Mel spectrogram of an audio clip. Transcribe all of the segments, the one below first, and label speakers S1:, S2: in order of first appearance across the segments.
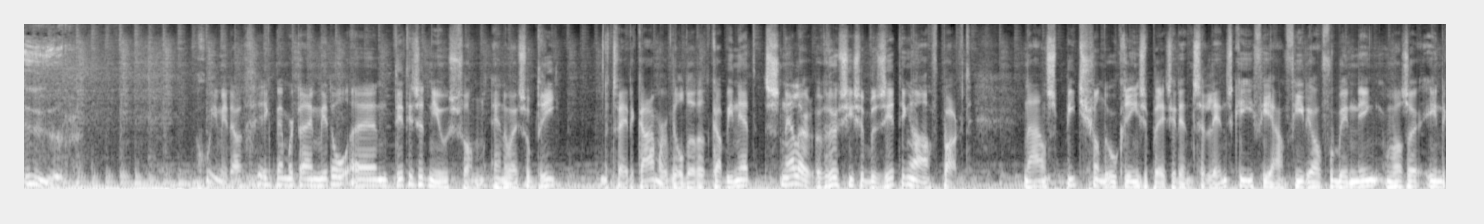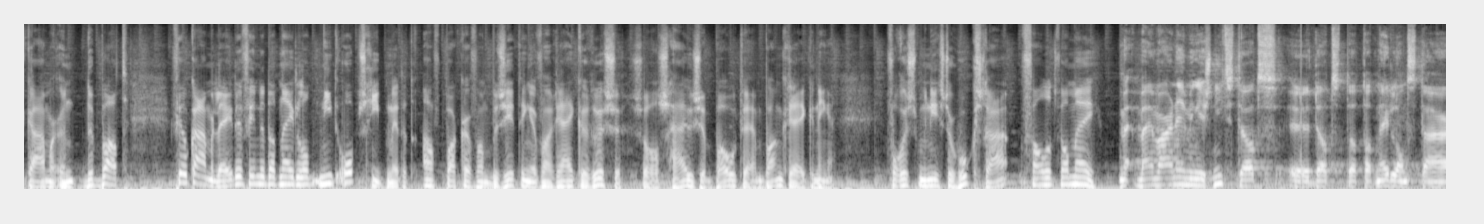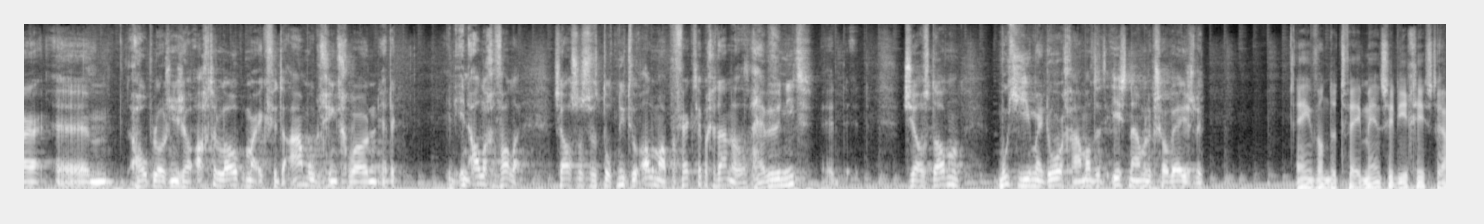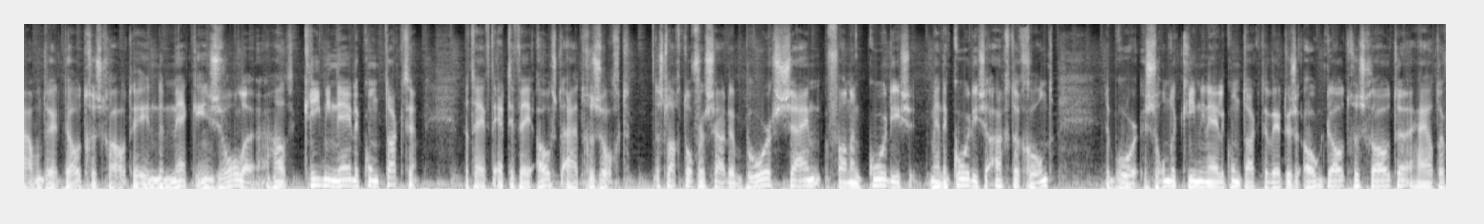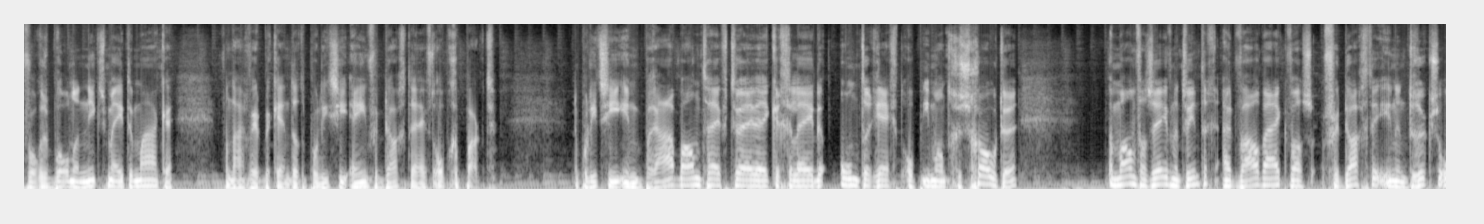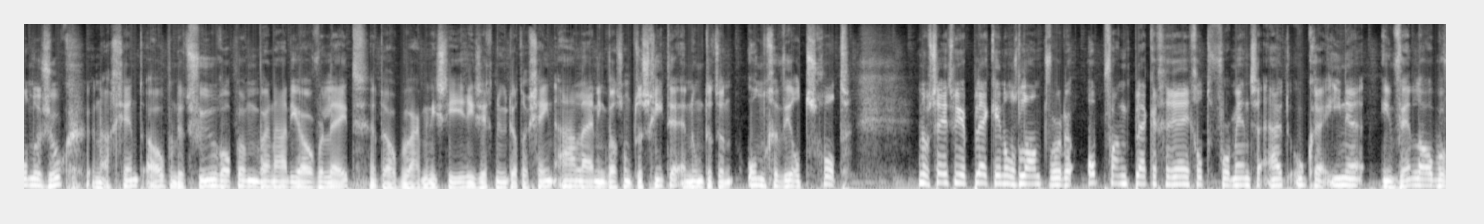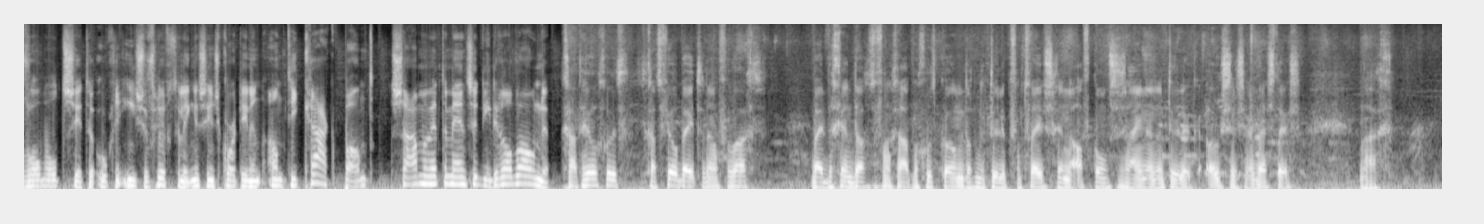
S1: uur.
S2: Goedemiddag, ik ben Martijn Middel en dit is het nieuws van NOS op 3. De Tweede Kamer wil dat het kabinet sneller Russische bezittingen afpakt. Na een speech van de Oekraïense president Zelensky via een videoverbinding was er in de Kamer een debat. Veel Kamerleden vinden dat Nederland niet opschiet met het afpakken van bezittingen van rijke Russen, zoals huizen, boten en bankrekeningen. Volgens minister Hoekstra valt het wel mee.
S3: Mijn waarneming is niet dat, uh, dat, dat, dat Nederland daar uh, hopeloos in zou achterlopen. Maar ik vind de aanmoediging gewoon... Ja, in alle gevallen, zelfs als we het tot nu toe allemaal perfect hebben gedaan... dat hebben we niet. Uh, zelfs dan moet je hiermee doorgaan, want het is namelijk zo wezenlijk.
S2: Een van de twee mensen die gisteravond werd doodgeschoten in de Mek in Zwolle had criminele contacten. Dat heeft RTV Oost uitgezocht. De slachtoffers zouden broers zijn van een Koerdische, met een Koerdische achtergrond. De broer zonder criminele contacten werd dus ook doodgeschoten. Hij had er volgens bronnen niks mee te maken. Vandaag werd bekend dat de politie één verdachte heeft opgepakt. De politie in Brabant heeft twee weken geleden onterecht op iemand geschoten. Een man van 27 uit Waalwijk was verdachte in een drugsonderzoek. Een agent opende het vuur op hem waarna hij overleed. Het Openbaar Ministerie zegt nu dat er geen aanleiding was om te schieten en noemt het een ongewild schot. Op steeds meer plekken in ons land worden opvangplekken geregeld voor mensen uit Oekraïne. In Venlo bijvoorbeeld zitten Oekraïense vluchtelingen sinds kort in een anti-kraakpand... samen met de mensen die er al woonden.
S4: Het gaat heel goed. Het gaat veel beter dan verwacht. Bij het begin dachten we van gaat wel goed komen dat natuurlijk van twee verschillende afkomsten zijn. En natuurlijk oosters en westers. Maar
